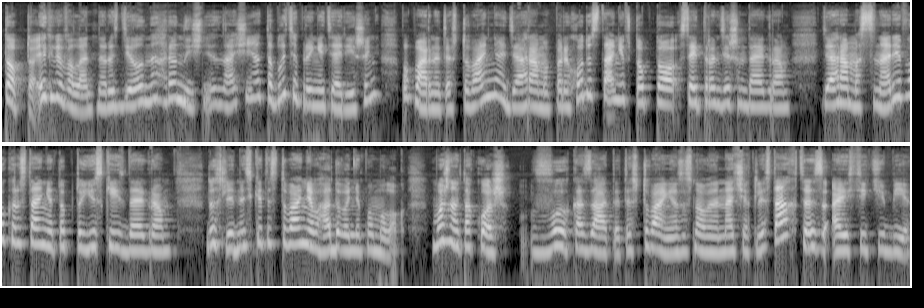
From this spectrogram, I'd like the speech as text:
тобто еквівалентне розділене, граничні значення, таблиця прийняття рішень, попарне тестування, діаграма переходу станів, тобто State Transition Diagram, діаграма сценаріїв використання, тобто Use Case Diagram, дослідницьке тестування, вгадування помилок. Можна також вказати тестування, засноване на чек-лістах, це з ICQB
